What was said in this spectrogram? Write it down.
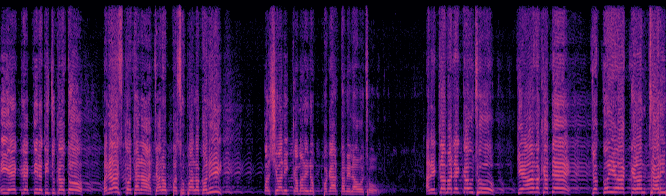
એ એક વ્યક્તિ નથી ચૂકવતો. બનાસકોઠાના હજારો પશુપાલકોની પરસેવાની કમાણીનો પગાર તમે લાવો છો. અને એટલા માટે કહું છું કે આ વખતે જો કોઈ એવા કર્મચારી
